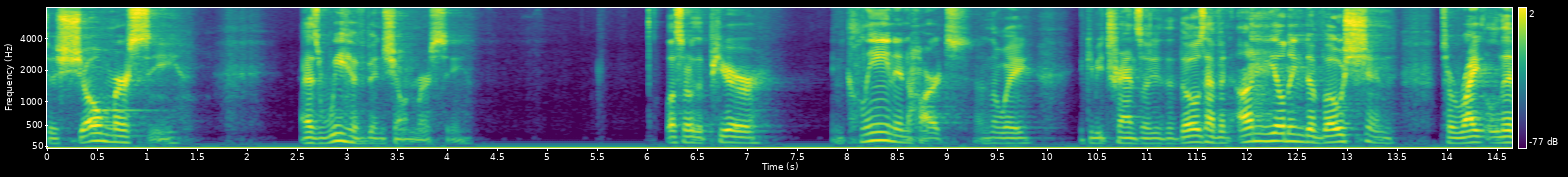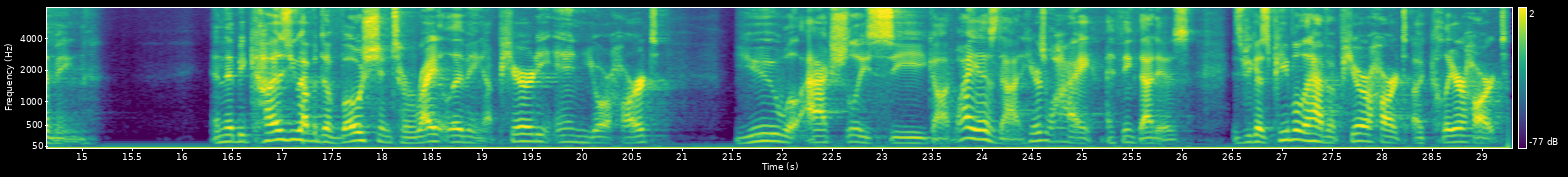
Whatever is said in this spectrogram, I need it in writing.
to show mercy as we have been shown mercy. Blessed are the pure and clean in heart, and the way it can be translated, that those have an unyielding devotion to right living. And that because you have a devotion to right living, a purity in your heart, you will actually see God. Why is that? Here's why I think that is is because people that have a pure heart, a clear heart,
